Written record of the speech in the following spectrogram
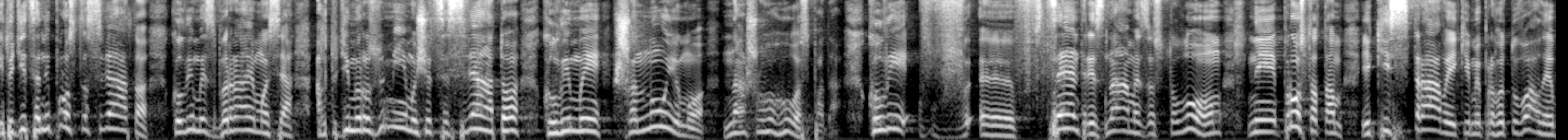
І тоді це не просто свято, коли ми збираємося, а тоді ми розуміємо, що це свято, коли ми шануємо нашого Господа. Коли в, е, в центрі з нами за столом не просто там якісь страви, які ми приготували,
